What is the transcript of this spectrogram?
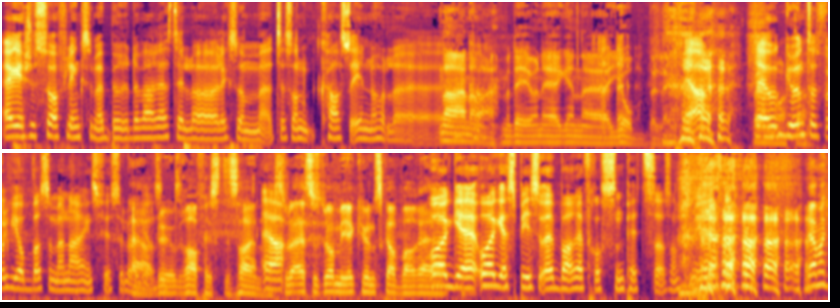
Jeg er ikke så flink som jeg burde være til å liksom Til sånn hva som inneholder Nei, nei, nei, men det er jo en egen uh, jobb, liksom. Ja. Det er jo grunnen til at folk jobber som ernæringsfysiolog. Ja, du er jo grafisk designer, Ja. så jeg syns du har mye kunnskap bare Og, eh, og jeg spiser jo bare frossen pizza. Sånn. Ja, men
